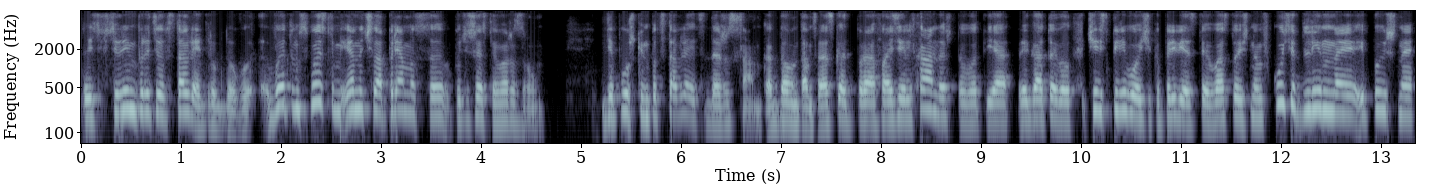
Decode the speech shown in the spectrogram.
То есть все время противоставлять друг другу. В этом смысле я начала прямо с путешествия в Арзрум где Пушкин подставляется даже сам, когда он там рассказывает про Фазель Хана, что вот я приготовил через переводчика приветствие в восточном вкусе, длинное и пышное,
